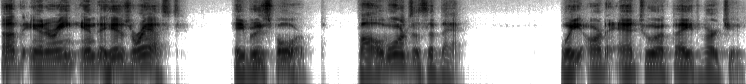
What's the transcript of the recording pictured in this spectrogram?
of entering into his rest. Hebrews 4. Paul warns us of that. We are to add to our faith virtue.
